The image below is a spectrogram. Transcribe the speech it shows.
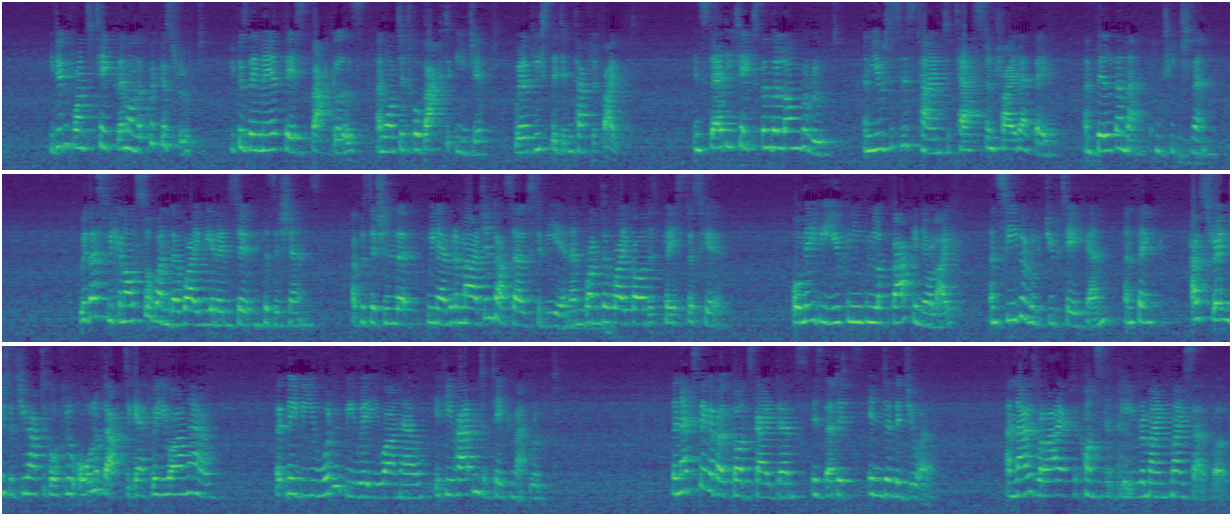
He didn't want to take them on the quickest route because they may have faced battles and wanted to go back to Egypt, where at least they didn't have to fight. Instead, he takes them the longer route and uses his time to test and try their faith and build them up and teach them. With us, we can also wonder why we are in certain positions, a position that we never imagined ourselves to be in, and wonder why God has placed us here. Or maybe you can even look back in your life and see the route you've taken and think, how strange that you have to go through all of that to get where you are now. But maybe you wouldn't be where you are now if you hadn't have taken that route. The next thing about God's guidance is that it's individual. And that is what I have to constantly remind myself of.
